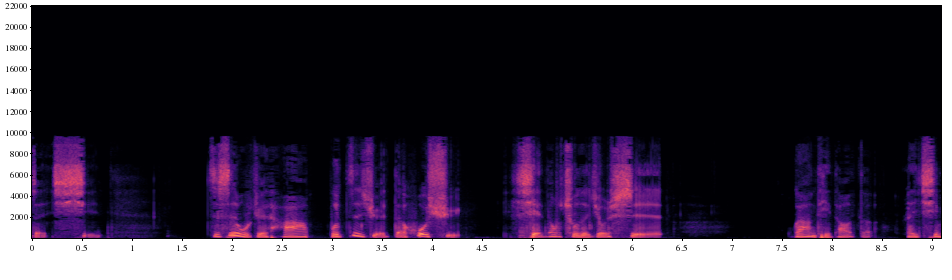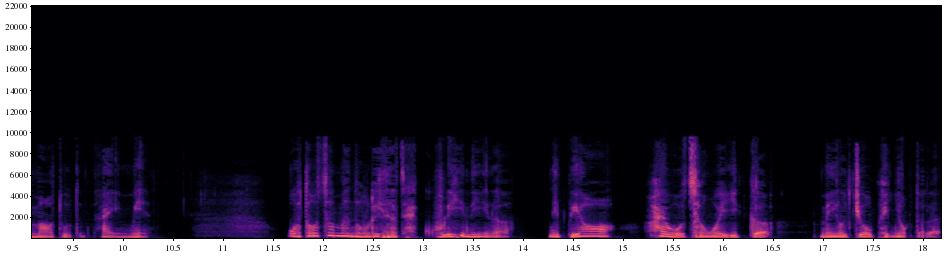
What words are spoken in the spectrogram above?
真心，只是我觉得他不自觉的，或许显露出的就是我刚刚提到的人性毛度的那一面。我都这么努力的在鼓励你了，你不要害我成为一个没有交朋友的人。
